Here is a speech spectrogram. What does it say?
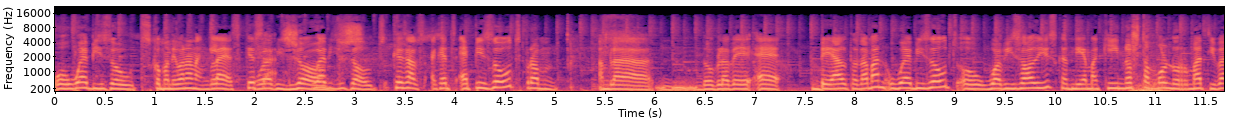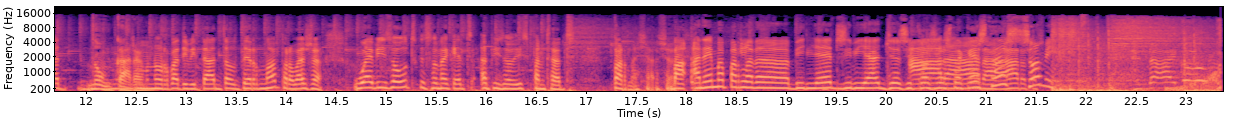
o webisodes, com en diuen en anglès. Que és, Webisodes. Webisodes, que és els, aquests episodes, però amb, amb la W E B alta davant, webisodes o webisodis, que en diem aquí, no està molt normativat, No encara. normativitat del terme, però vaja, webisodes, que són aquests episodis pensats per la xarxa. Va, anem a parlar de bitllets i viatges i Ara, coses ara, d'aquestes. ara. Som-hi!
